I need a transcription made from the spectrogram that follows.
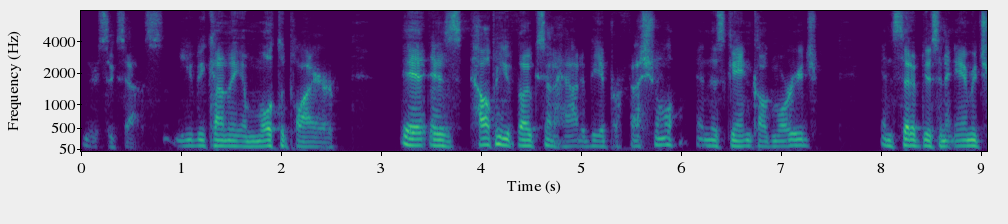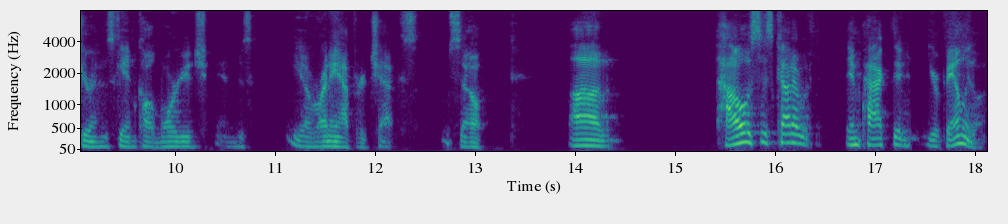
their success. You becoming a multiplier it is helping you focus on how to be a professional in this game called mortgage instead of just an amateur in this game called mortgage and just you know running after checks. So, um, how has this kind of impacted your family life?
